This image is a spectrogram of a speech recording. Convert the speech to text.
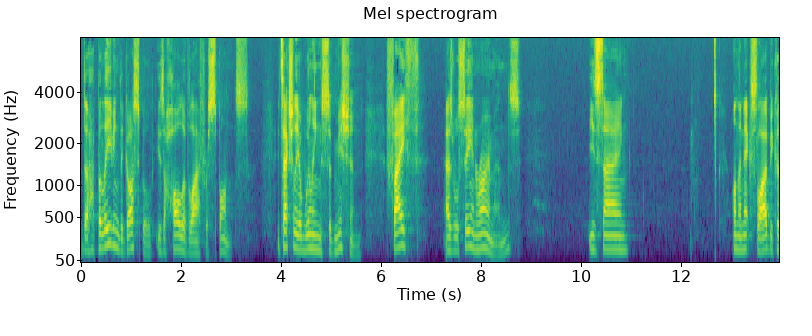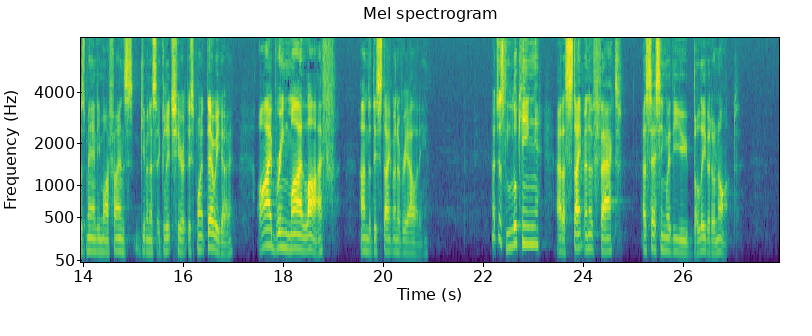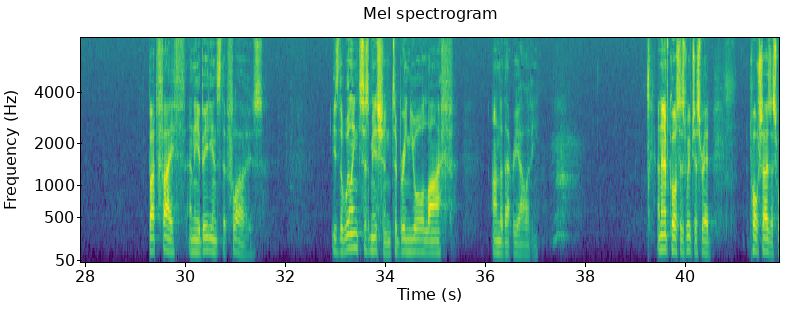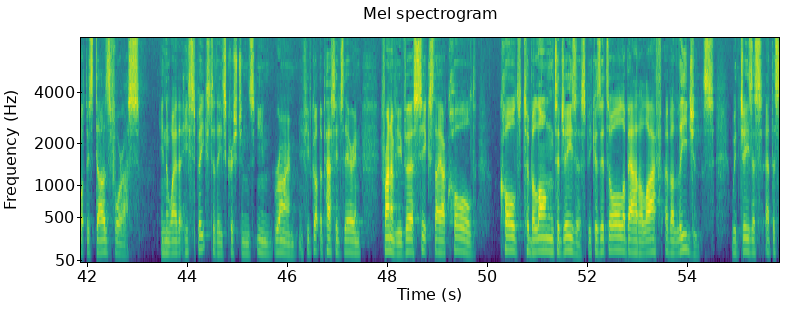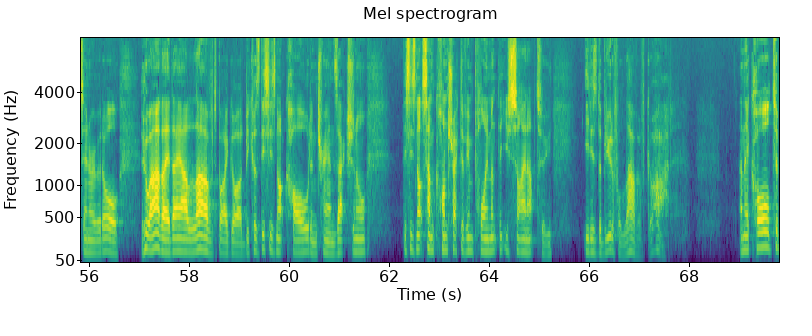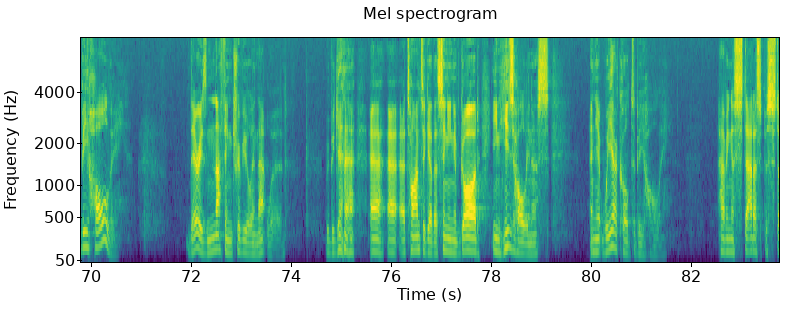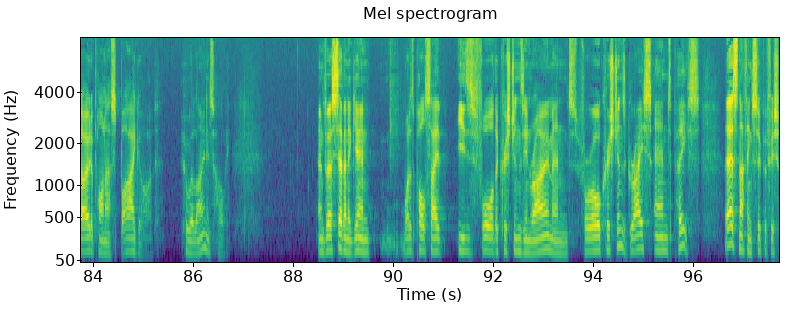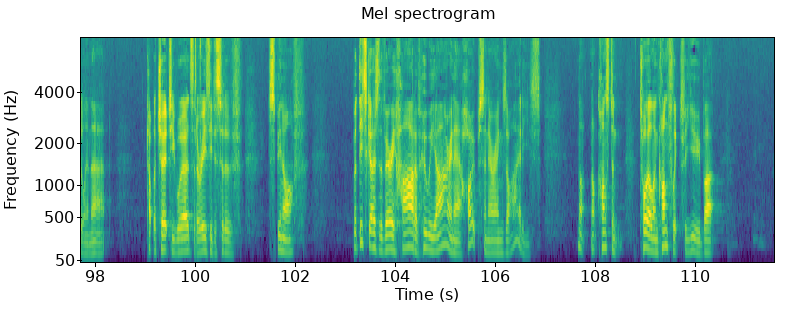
the, believing the gospel is a whole of life response. It's actually a willing submission. Faith, as we'll see in Romans, is saying, on the next slide, because Mandy, my phone's given us a glitch here at this point. There we go. I bring my life under this statement of reality. Not just looking at a statement of fact, assessing whether you believe it or not. But faith and the obedience that flows is the willing submission to bring your life under that reality. And then, of course, as we've just read, Paul shows us what this does for us in the way that he speaks to these Christians in Rome. If you've got the passage there in front of you, verse 6, they are called called to belong to Jesus because it's all about a life of allegiance with Jesus at the center of it all. Who are they? They are loved by God because this is not cold and transactional. This is not some contract of employment that you sign up to. It is the beautiful love of God. And they're called to be holy. There is nothing trivial in that word. We began our, our, our, time together singing of God in His holiness. And yet we are called to be holy, having a status bestowed upon us by God, who alone is holy. And verse 7 again, what does Paul say is for the Christians in Rome and for all Christians? Grace and peace. There's nothing superficial in that. A couple of churchy words that are easy to sort of spin off. But this goes to the very heart of who we are in our hopes and our anxieties. Not, not constant toil and conflict for you, but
